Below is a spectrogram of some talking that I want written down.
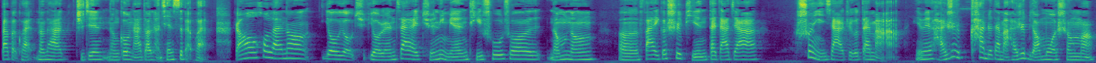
八百块，那他直接能够拿到两千四百块。然后后来呢，又有群有人在群里面提出说，能不能？嗯，发一个视频带大家顺一下这个代码，因为还是看着代码还是比较陌生嘛。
